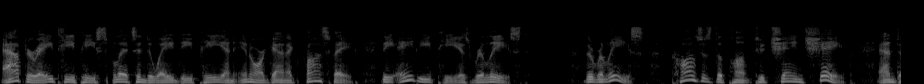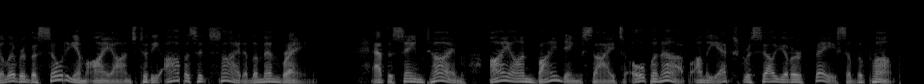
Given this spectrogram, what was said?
After ATP splits into ADP and inorganic phosphate, the ADP is released. The release causes the pump to change shape and deliver the sodium ions to the opposite side of the membrane. At the same time, ion binding sites open up on the extracellular face of the pump.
